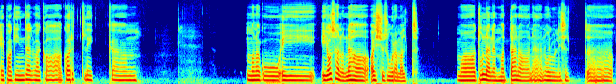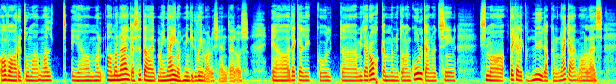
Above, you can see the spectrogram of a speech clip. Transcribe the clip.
ebakindel, väga kartlik ähm, ma nagu ei, ei osanud näha asju suuremalt. ma tunnen, et ma täna näen oluliselt äh, avardumamalt ja ma ah,, ma näen ka seda, et ma ei näinud mingeid võimalusi enda elus. ja tegelikult äh, mida rohkem ma nüüd olen kulgenud siin, siis ma tegelikult nüüd hakkan nägema alles äh,,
